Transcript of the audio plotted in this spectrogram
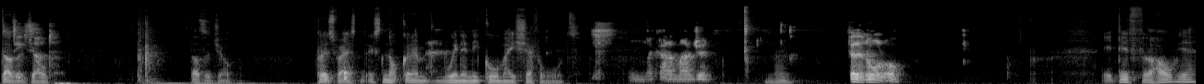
does a job. Does a job. Put it this way, it's, it's not going to win any gourmet chef awards. Mm, I can't imagine. No. Filling all, though. It did for the whole, yeah,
